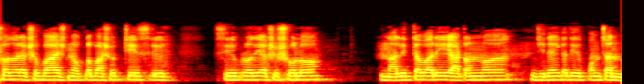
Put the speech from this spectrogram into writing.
সদর একশো বাইশ, নকলা বাষট্টি, শ্রী, শ্রীপ্রদী একশো ষোলো, নালিতাবাড়ি আটান্ন, ঝিনাইগাতি পঞ্চান্ন।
